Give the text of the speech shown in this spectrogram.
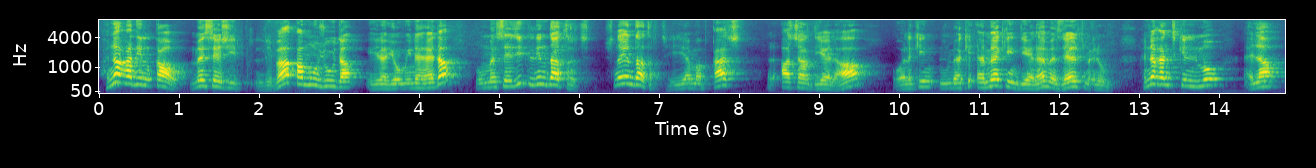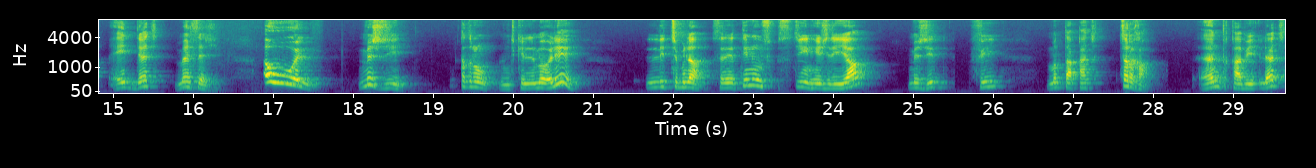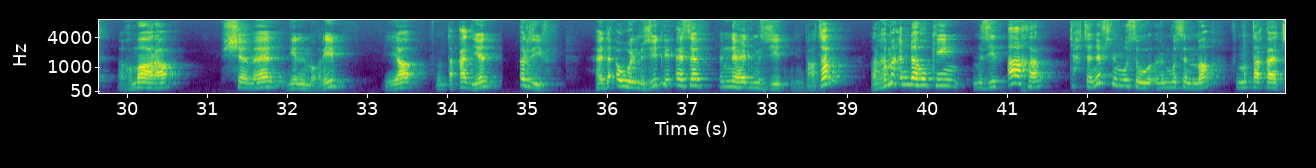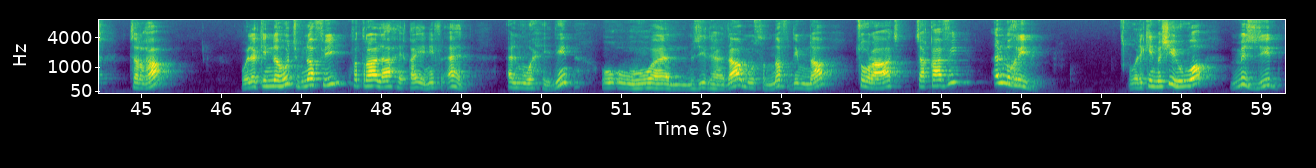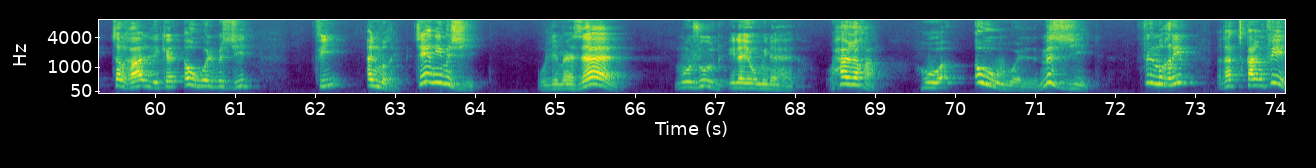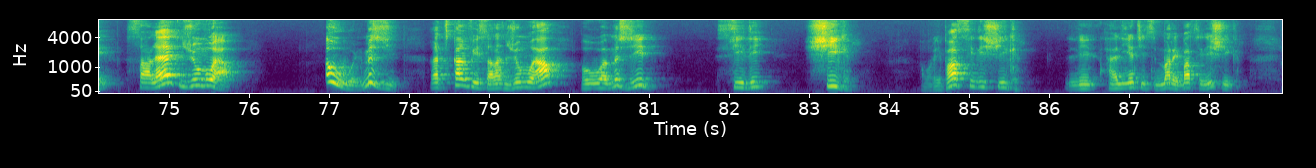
حنا غادي نلقاو مساجد اللي باقا موجودة إلى يومنا هذا ومساجد اللي اندثرت شنو اندثرت هي ما بقاش الأثر ديالها ولكن الأماكن ديالها مازالت معلومة. هنا غنتكلموا على عدة مساجد. أول مسجد نقدروا نتكلموا عليه اللي تبنى سنة 62 هجرية مسجد في منطقة ترغا عند قبيلة غمارة في الشمال ديال المغرب. هي في منطقة ديال الريف. هذا أول مسجد للأسف أن هذا المسجد اندثر رغم أنه كاين مسجد آخر تحت نفس المسمى في منطقة ترغا ولكنه تبنى في فترة لاحقة يعني في عهد الموحدين وهو المسجد هذا مصنف ضمن تراث ثقافي المغربي. ولكن ماشي هو مسجد ترغا اللي كان أول مسجد في المغرب. ثاني مسجد واللي مازال موجود إلى يومنا هذا. وحاجة أخرى هو أول مسجد في المغرب غتقام فيه صلاة الجمعة. أول مسجد غتقام فيه صلاة الجمعة هو مسجد سيدي الشيكر. أو رباط سيدي الشيكر اللي حاليا تيتسمى رباط سيدي الشيكر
